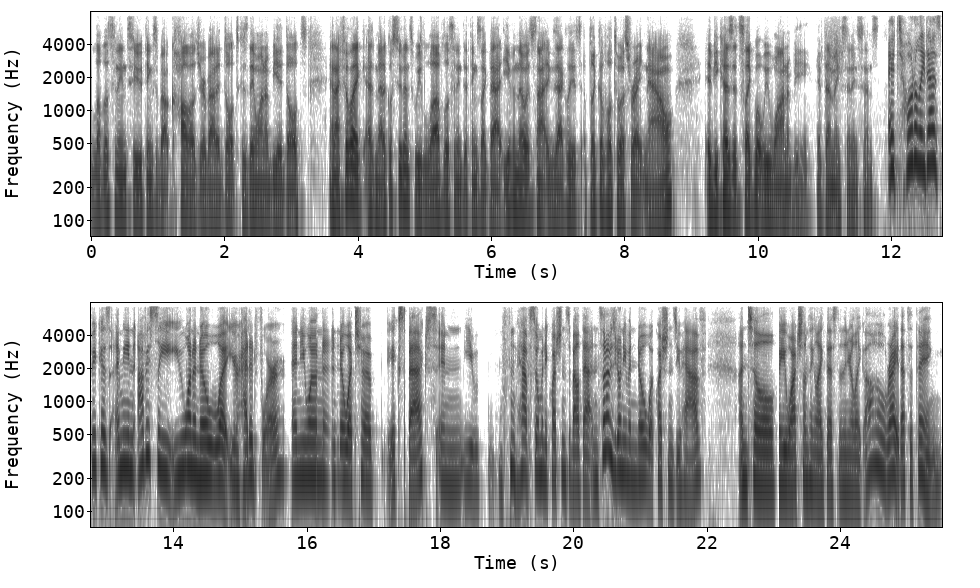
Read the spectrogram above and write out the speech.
love listening to things about college or about adults because they want to be adults. And I feel like as medical students, we love listening to things like that, even though it's not exactly as applicable to us right now it, because it's like what we want to be, if that makes any sense. It totally does because I mean, obviously you want to know what you're headed for and you want to know what to expect and you have so many questions about that and sometimes you don't even know what questions you have until you watch something like this and then you're like, "Oh, right, that's a thing."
